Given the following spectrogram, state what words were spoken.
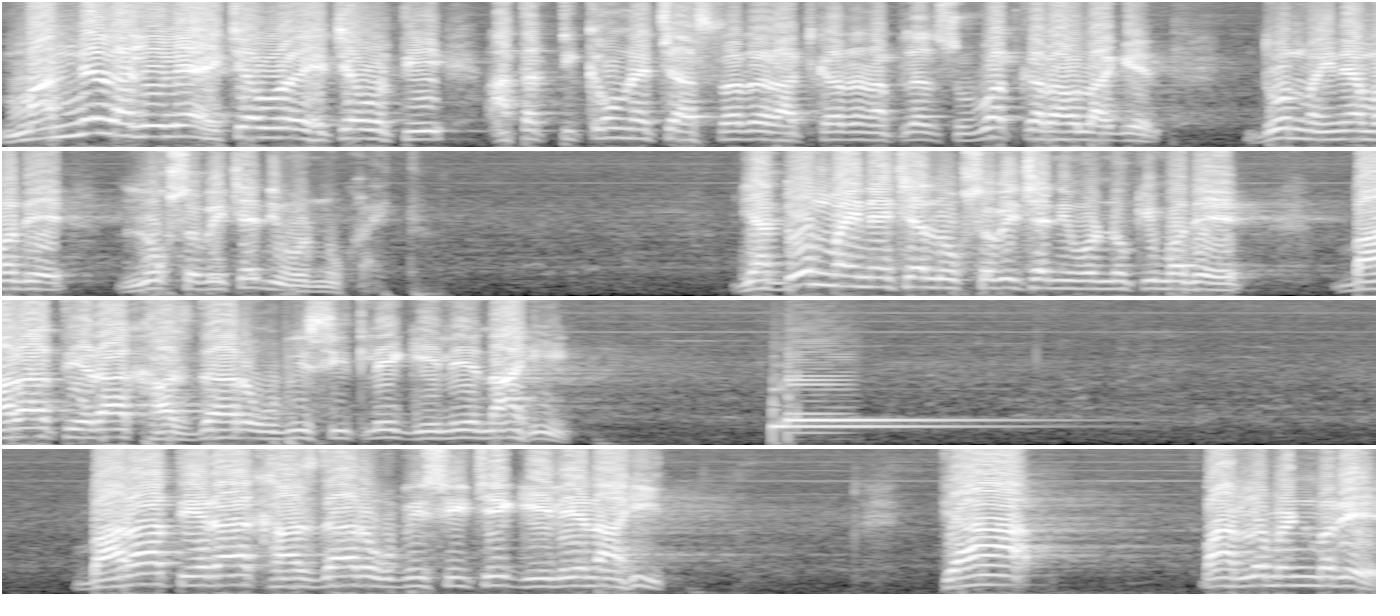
मान्य झालेल्या ह्याच्यावर ह्याच्यावरती आता टिकवण्याचे असणारं राजकारण आपल्याला सुरुवात करावं लागेल. दोन महिन्यामध्ये लोकसभेच्या निवडणूक आहेत. या दोन महिन्याच्या लोकसभेच्या निवडणुकीमध्ये बारा तेरा खासदार ओबीसीतले गेले नाही. बारा तेरा खासदार ओबीसीचे गेले नाहीत. त्या पार्लमेंटमध्ये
